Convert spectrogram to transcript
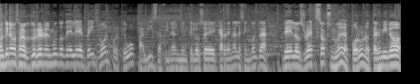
Continuamos con lo que ocurrió en el mundo del eh, béisbol porque hubo paliza finalmente. Los eh, Cardenales en contra de los Red Sox 9 por 1. Terminó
